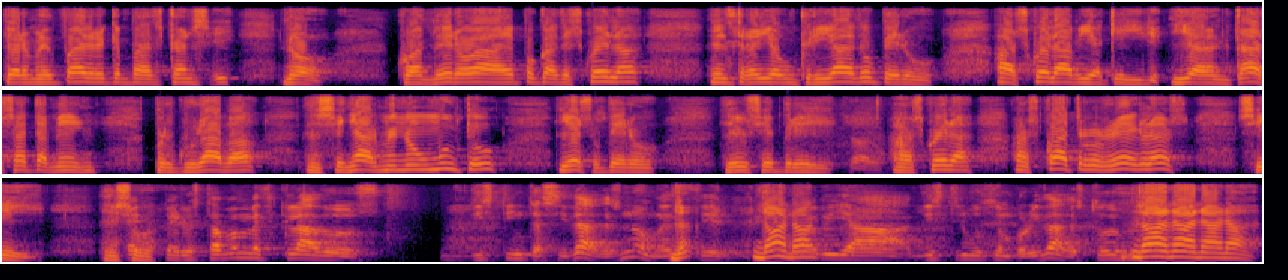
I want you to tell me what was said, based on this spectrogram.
Pero meu padre, que en paz canse, non, Cando era a época de escuela, el traía un criado, pero a escuela había que ir. E en casa tamén procuraba enseñarme non moito, e eso, pero eu sempre claro. a escuela, as cuatro reglas, sí, eso. Eh, pero estaban mezclados distintas idades, non? É no, dicir, no, non no. había distribución por idades. Todos... No, no, no, no.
